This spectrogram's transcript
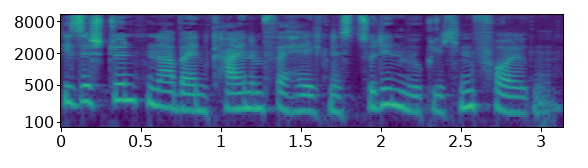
diese stünden aber in keinem Verhältnis zu den möglichen Folgen.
